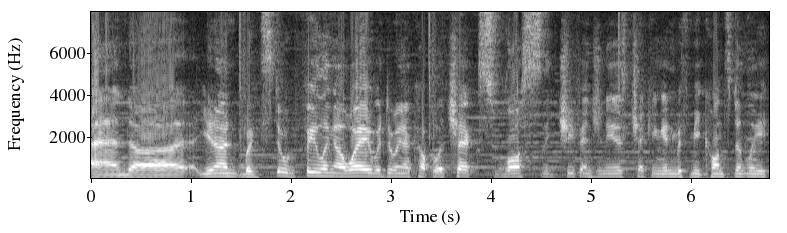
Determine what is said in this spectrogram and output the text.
and uh, you know we're still feeling our way we're doing a couple of checks Ross the chief engineer is checking in with me constantly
